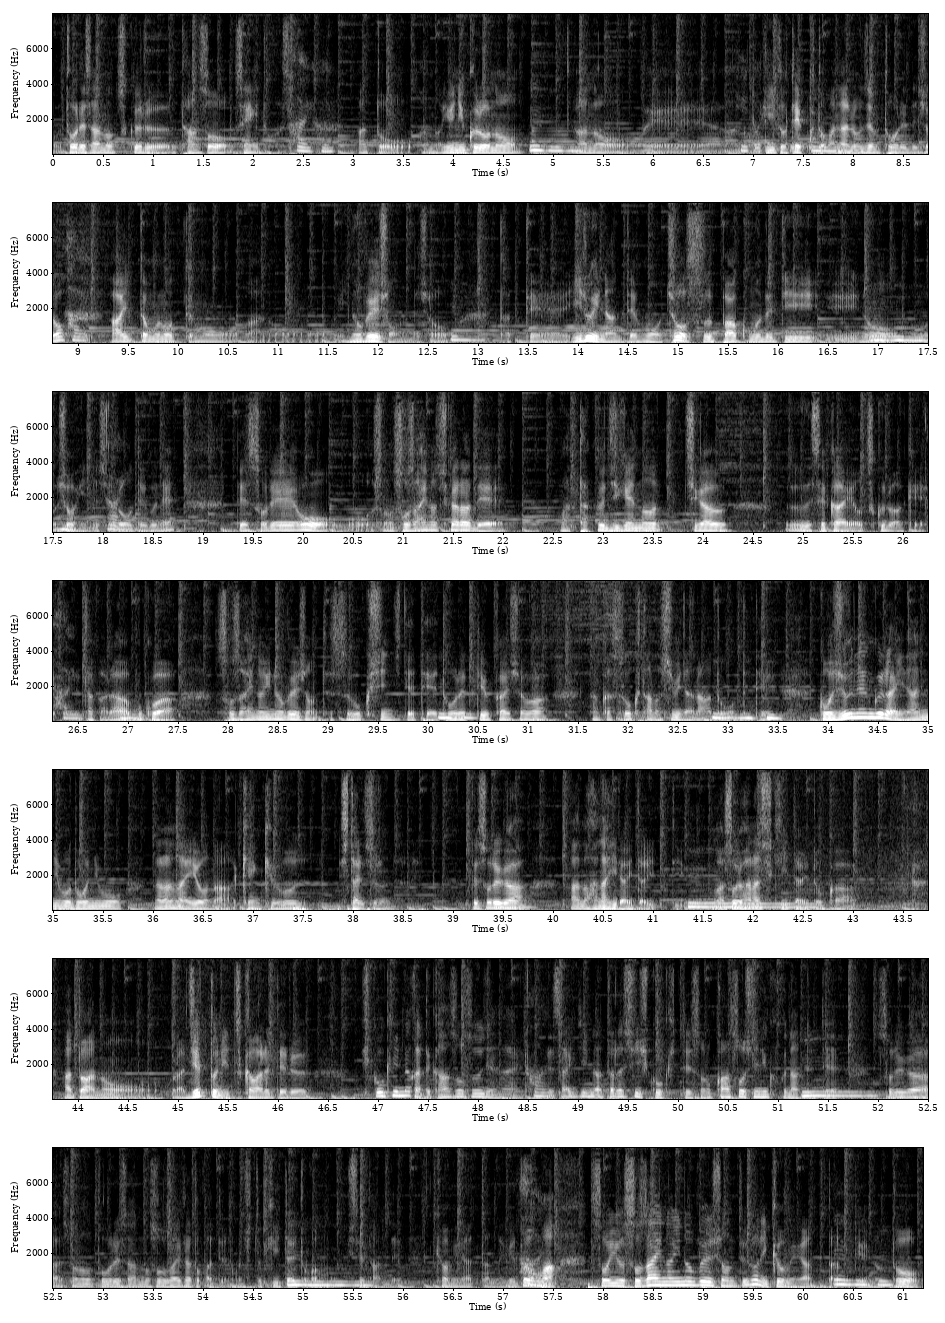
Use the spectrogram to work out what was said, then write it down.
東レさんの作る炭素繊維とかさはいはい。あとあのユニクロのうんうんうん。あの、えーあのヒートテック。とかなるの全部東レでしょ、はい。ああいったものってもうあのイノベーションでしょ、うん。だって衣類なんてもう超スーパーコモディティうんうんうんの商品ですよ、はい。ローテクね。でそれをその素材の力で全く次元の違う世界を作るわけ、はい。だからうん。僕は素材のイノベーションってすごく信じてて、東レっていう会社はなんかすごく楽しみだなと思ってて、うんうん50年ぐらい何にもどうにもならないような研究をしたりするんだよね。でそれが、あの花開いたりっていう、うん。まあ、そういう話聞いたりとか。あとあのほらジェットに使われてる飛行機の中って乾燥するじゃない、はい。で最近の新しい飛行機ってその乾燥しにくくなってて、うん。それがその東レさんの素材だとかっていうのもちょっと聞いたりとかもしてたんで、興味があったんだけど、はい。まあそういう素材のイノベーションっていうのに興味があったっていうのと、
